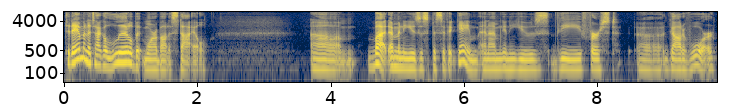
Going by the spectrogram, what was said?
Today, I'm going to talk a little bit more about a style. Um, but I'm going to use a specific game, and I'm going to use the first uh, God of War.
